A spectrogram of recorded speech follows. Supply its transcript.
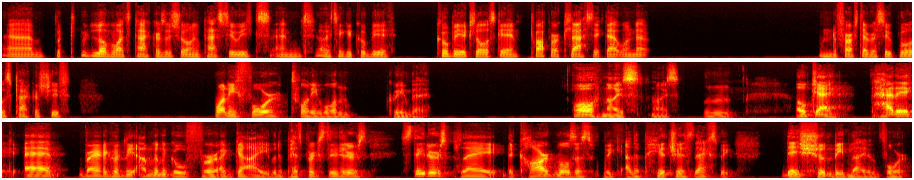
yeah. Um, but love what the Packers are showing past few weeks, and I think it could be a could be a close game. Proper classic that one. That one of the first ever Super Bowls, Packers Chiefs. 24-21 Green Bay. Oh, nice, nice. Mm. Okay, headache. Uh, very quickly, I'm going to go for a guy with the Pittsburgh Steelers. Steelers play the Cardinals this week and the Patriots next week. They should be nine and four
